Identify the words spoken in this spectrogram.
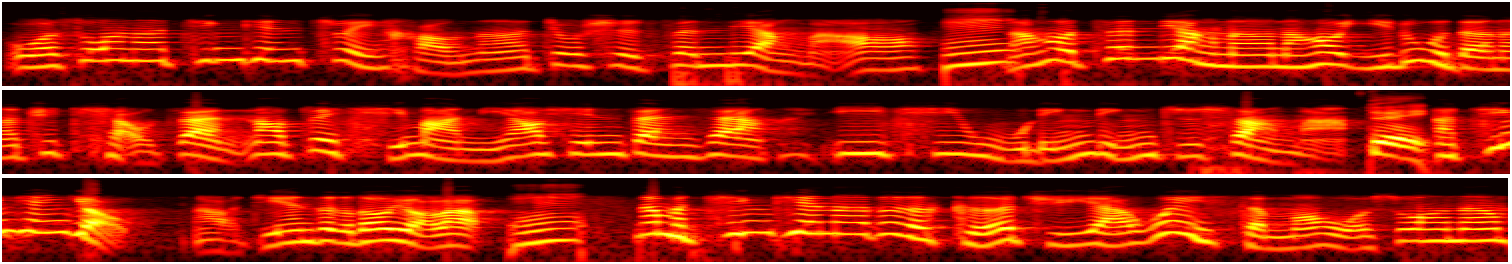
我说呢，今天最好呢就是增量嘛，哦，嗯，然后增量呢，然后一路的呢去挑战，那最起码你要先站上一七五零零之上嘛。对，那，今天有啊，今天这个都有了。嗯，那么今天呢这个格局呀，为什么我说呢？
